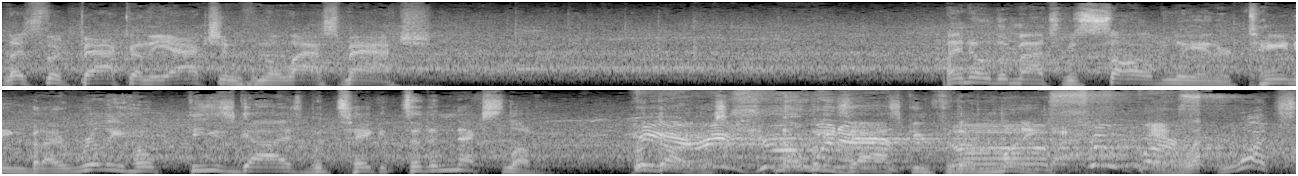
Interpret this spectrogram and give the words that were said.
Let's look back on the action from the last match. I know the match was solidly entertaining, but I really hope these guys would take it to the next level. Regardless, nobody's winner, asking for their money back. And What's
